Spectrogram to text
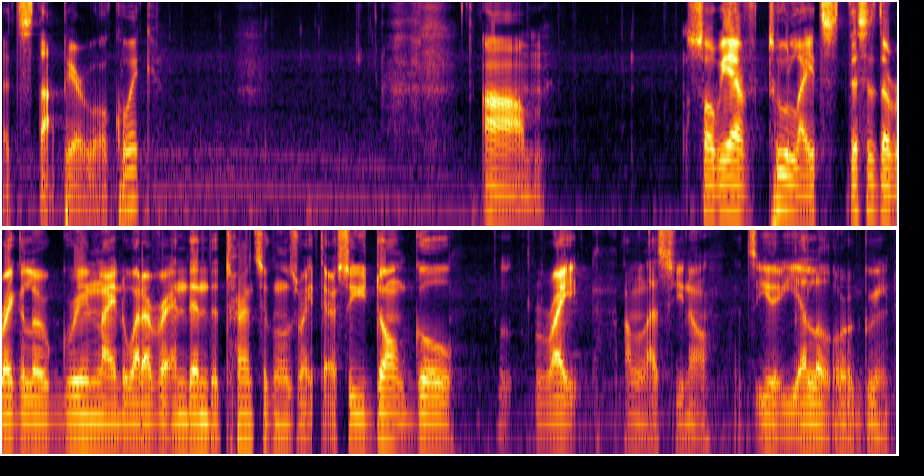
Let's stop here real quick. Um so we have two lights. This is the regular green light whatever and then the turn signal is right there. So you don't go right unless you know it's either yellow or green.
